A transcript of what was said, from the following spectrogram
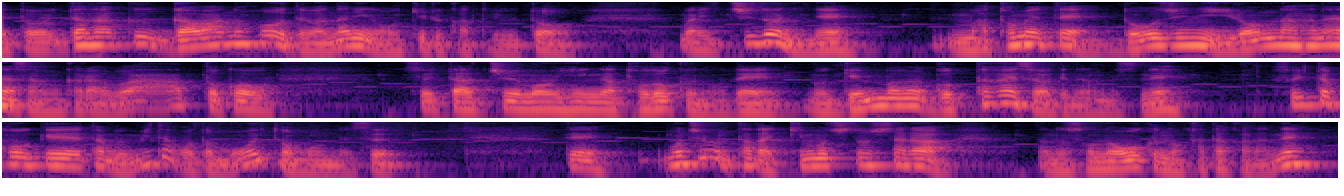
えっと、いただく側の方では何が起きるかというと、まあ、一度にねまとめて同時にいろんな花屋さんからわーっとこうそういった注文品が届くので現場がごった返すわけなんですね。そういった光景多分見たことも多いと思うんです。でもちろんただ気持ちとしたらあのそんな多くの方からね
